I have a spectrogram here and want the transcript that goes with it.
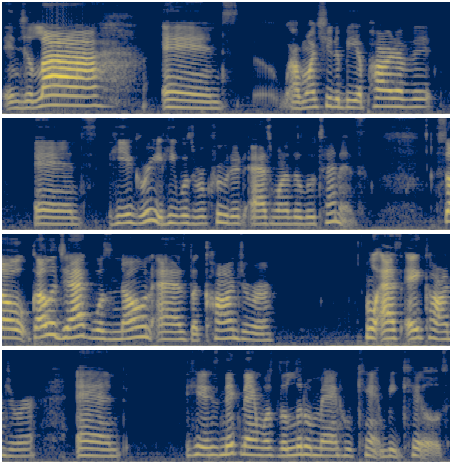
in July, and I want you to be a part of it." And he agreed. He was recruited as one of the lieutenants. So Gullah Jack was known as the conjurer, well, as a conjurer, and his nickname was the little man who can't be killed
